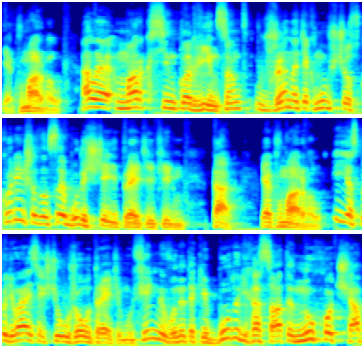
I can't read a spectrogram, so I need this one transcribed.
як в Марвел. Але Марк Сінклер Вінсент вже натякнув, що скоріше за все буде ще й третій фільм. Так, як в Марвел. І я сподіваюся, що уже у третьому фільмі вони таки будуть гасати ну хоча б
